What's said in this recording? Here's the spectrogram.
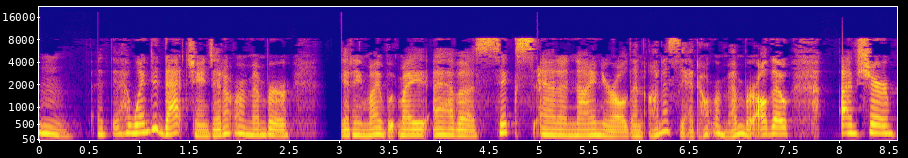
Mm. When did that change? I don't remember getting my my. I have a six and a nine year old, and honestly, I don't remember. Although I'm sure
